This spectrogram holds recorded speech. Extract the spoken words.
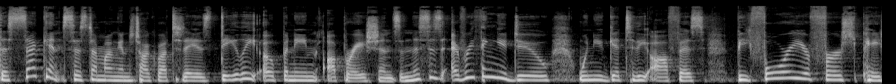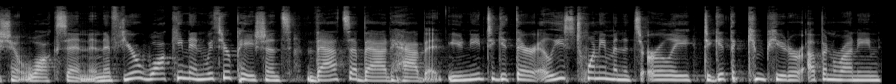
The second system I'm going to talk about today is daily opening operations. And this is everything you do when you get to the office before your first patient walks in. And if you're walking in with your patients, that's a bad habit. You need to get there at least 20 minutes early to get the computer up and running,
